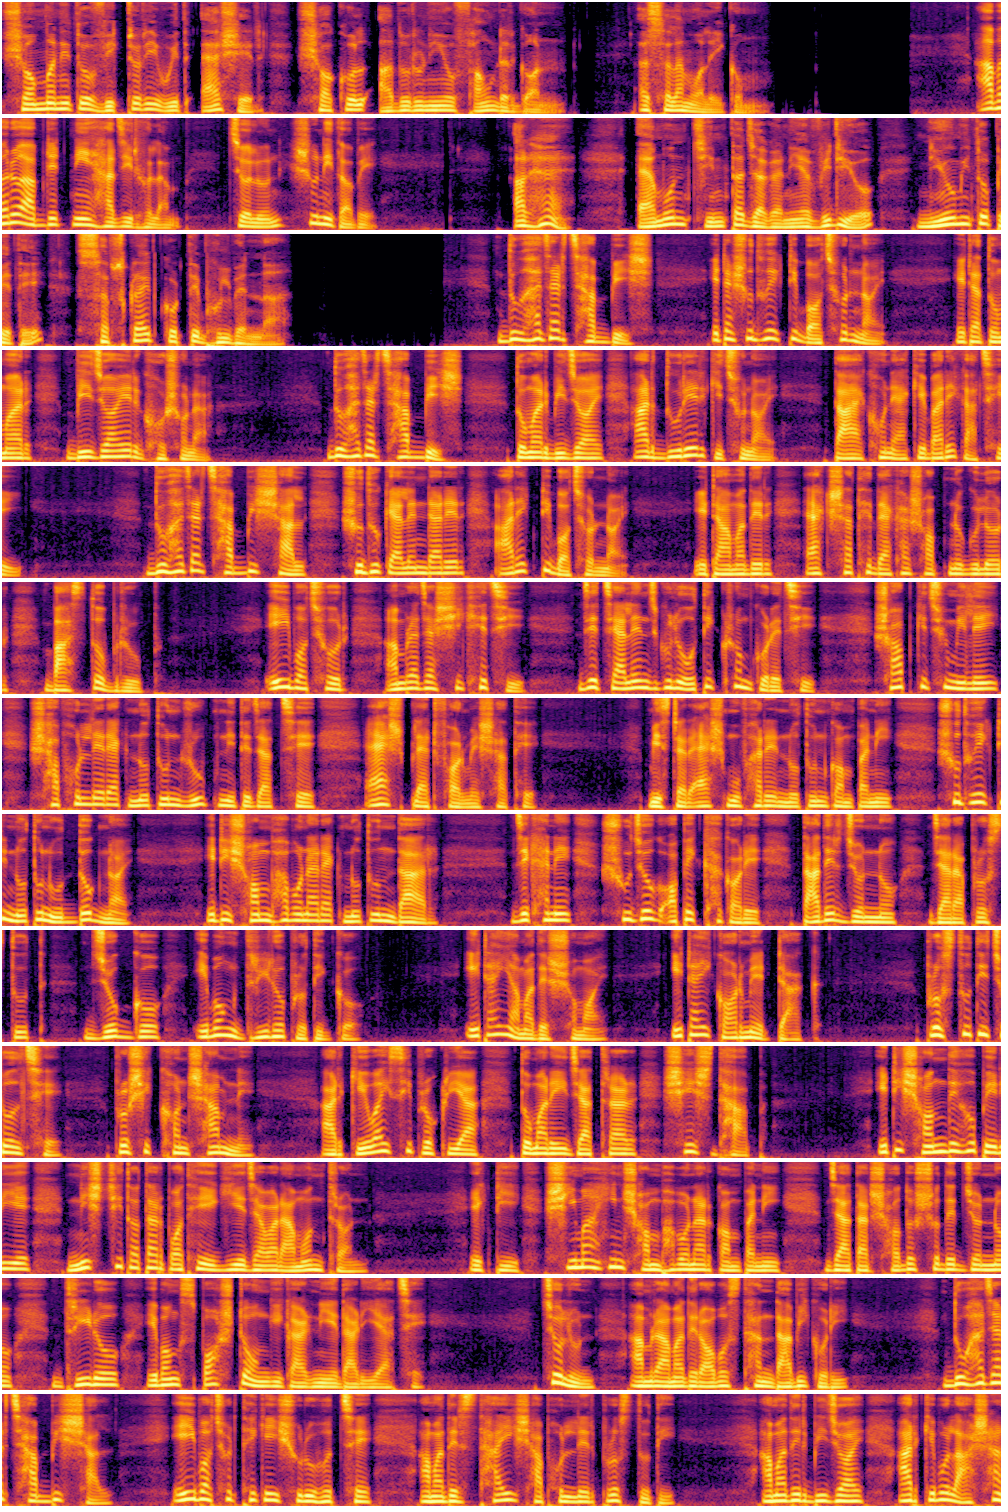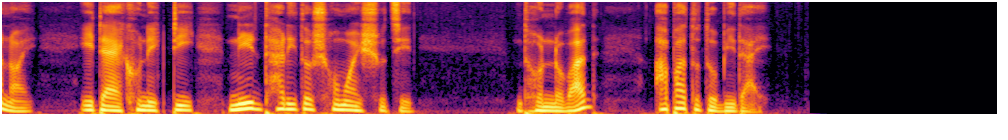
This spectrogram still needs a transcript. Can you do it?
সম্মানিত victory with অ্যাশের সকল আদরণীয় ফাউন্ডারগণ আসসালামু আলাইকুম। আবারও আপডেট নিয়ে হাজির হলাম। চলুন শুনি তবে। আর হ্যাঁ এমন চিন্তা জাগানিয়া ভিডিও নিয়মিত পেতে সাবস্ক্রাইব করতে ভুলবেন না। দু হাজার ছাব্বিশ এটা শুধু একটি বছর নয় এটা তোমার বিজয়ের ঘোষণা। দু হাজার ছাব্বিশ তোমার বিজয় আর দূরের কিছু নয় তা এখন একেবারে কাছেই। দু হাজার ছাব্বিশ সাল শুধু ক্যালেন্ডারের আরেকটি বছর নয়, এটা আমাদের একসাথে দেখা স্বপ্নগুলোর বাস্তব রূপ। এই বছর আমরা যা শিখেছি, যে চ্যালেঞ্জগুলো অতিক্রম করেছি সব কিছু মিলেই সাফল্যের এক নতুন রূপ নিতে যাচ্ছে অ্যাশ প্ল্যাটফর্মের সাথে। মিস্টার অ্যাশ মুভারের নতুন কোম্পানি শুধু একটি নতুন উদ্যোগ নয়, এটি সম্ভাবনার এক নতুন দ্বার যেখানে সুযোগ অপেক্ষা করে তাদের জন্য যারা প্রস্তুত, যোগ্য এবং দৃঢ় প্রতিজ্ঞ। এটাই আমাদের সময়, এটাই কর্মের ডাক। প্রস্তুতি চলছে, প্রশিক্ষণ সামনে, আর কেওয়াইসি প্রক্রিয়া তোমার এই যাত্রার শেষ ধাপ। এটি সন্দেহ পেরিয়ে নিশ্চিততার পথে এগিয়ে যাওয়ার আমন্ত্রণ। একটি সীমাহীন সম্ভাবনার কোম্পানি যা তার সদস্যদের জন্য দৃঢ় এবং স্পষ্ট অঙ্গীকার নিয়ে দাঁড়িয়ে আছে। চলুন, আমরা আমাদের অবস্থান দাবি করি। দু হাজার ছাব্বিশ সাল, এই বছর থেকেই শুরু হচ্ছে আমাদের স্থায়ী সাফল্যের প্রস্তুতি। আমাদের বিজয় আর কেবল আশা নয়, এটা এখন একটি নির্ধারিত সময়সূচি। ধন্যবাদ, আপাতত বিদায়।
